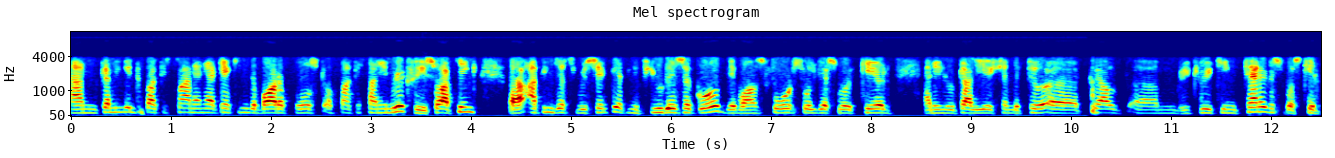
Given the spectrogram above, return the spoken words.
and coming into Pakistan and attacking the border post of Pakistani military. So I think, uh, I think just recently, I think a few days ago, there was four soldiers were killed and in retaliation, the two, uh, 12 um, retreating terrorists was killed.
